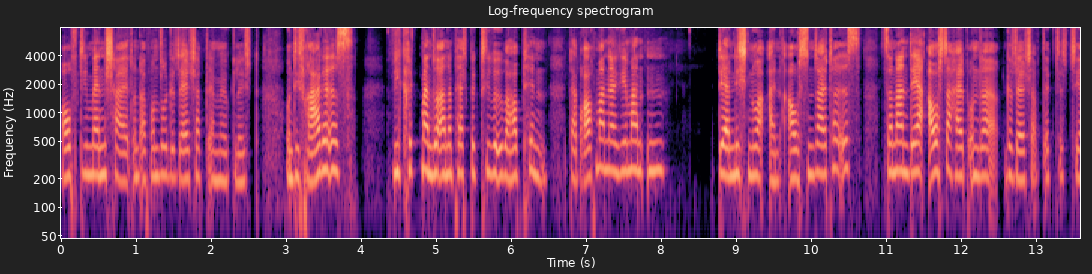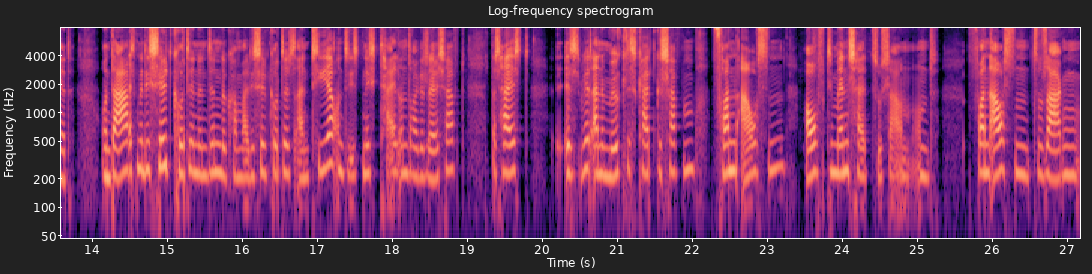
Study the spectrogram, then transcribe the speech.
auf die Menschheit und auf unsere Gesellschaft ermöglicht. Und die Frage ist, wie kriegt man so eine Perspektive überhaupt hin? Da braucht man ja jemanden, der nicht nur ein Außenseiter ist, sondern der außerhalb unserer Gesellschaft existiert. Und da ist mir die Schildkröte in den Sinn gekommen, weil die Schildkröte ist ein Tier und sie ist nicht Teil unserer Gesellschaft. Das heißt, es wird eine Möglichkeit geschaffen, von außen auf die Menschheit zu schauen und von außen zu sagen,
